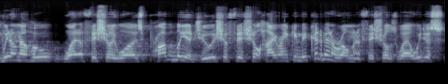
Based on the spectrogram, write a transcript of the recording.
we don't know who, what official he was, probably a Jewish official, high ranking, but it could have been a Roman official as well. We just,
